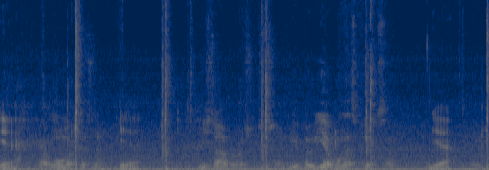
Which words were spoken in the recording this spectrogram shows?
yeah, I got one more touchdown. yeah, You just don't have a rushing touchdown. You, but you have one less pick, so. yeah. there you go.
